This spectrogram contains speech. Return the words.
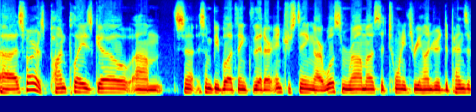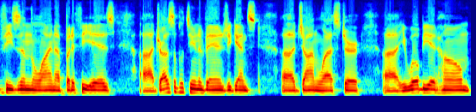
Uh, as far as punt plays go, um, so, some people I think that are interesting are Wilson Ramos at 2,300. Depends if he's in the lineup, but if he is, uh, drives the platoon advantage against uh, Jon Lester. Uh, he will be at home,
